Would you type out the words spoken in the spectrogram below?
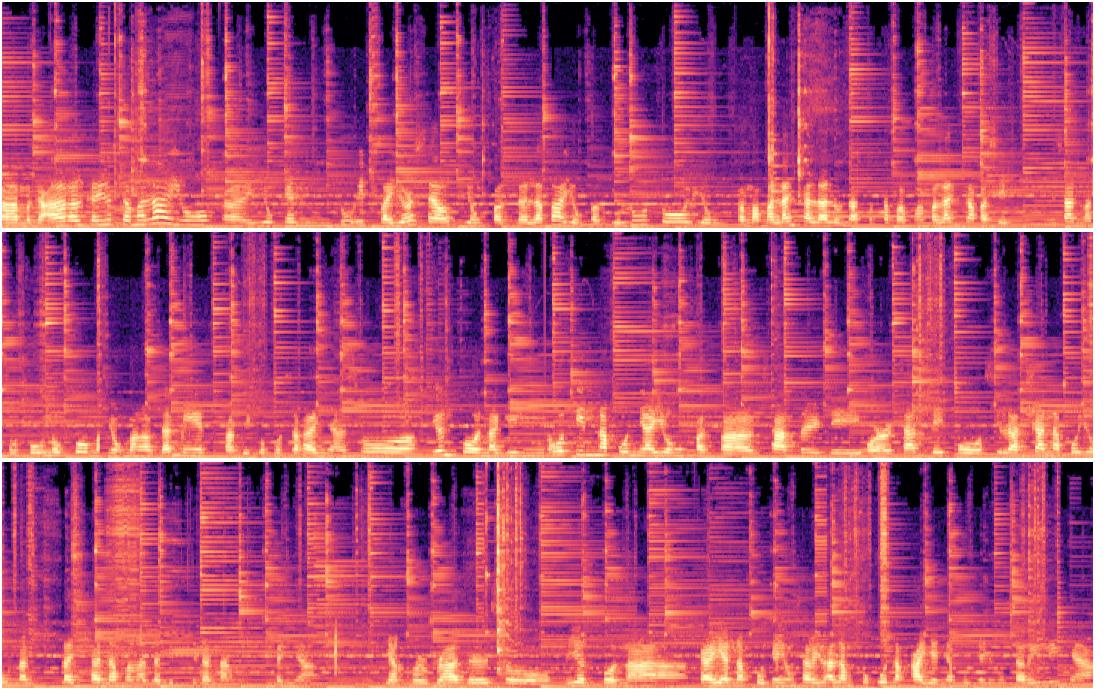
ah, mag-aaral kayo sa malayo, ah, you can do it by yourself, yung paglalaba, yung pagluluto, yung pamamalansya, lalo na sa pamamalansya kasi minsan matutunog po yung mga damit, sabi ko po sa kanya. So, yun po, naging routine na po niya yung pagpag Saturday or Sunday po, sila siya na po yung nagplansya ng mga damit sila ng kanyang younger brother. So, yun po na kaya na po niya yung sarili. Alam ko po na kaya niya po niya yung sarili niya.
